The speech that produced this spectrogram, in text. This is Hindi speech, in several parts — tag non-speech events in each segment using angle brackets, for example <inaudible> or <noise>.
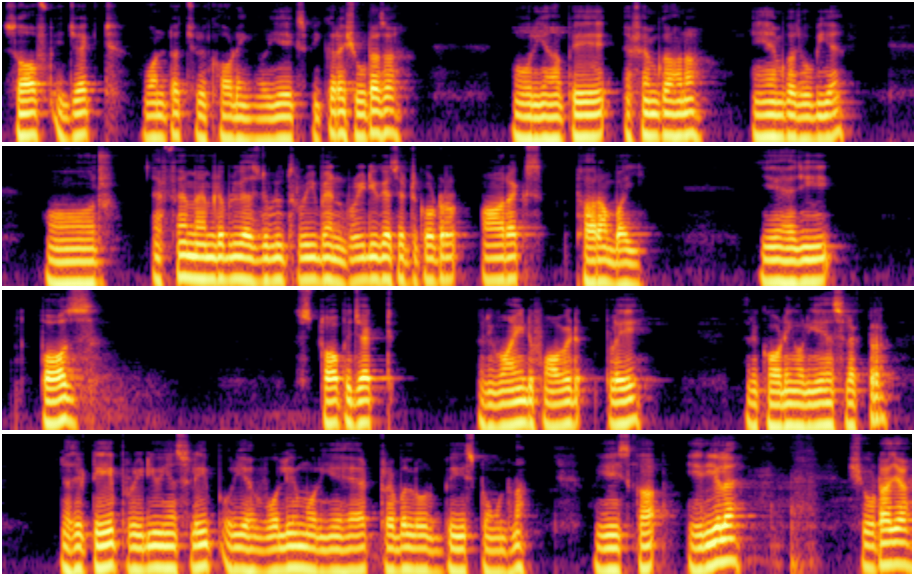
soft eject one touch recording और ये एक स्पीकर है छोटा सा, और यहाँ पे एफएम का है ना एएम का जो भी है, और F M M W S W three band radio cassette recorder R X अठारह बाई। ये है जी pause stop eject rewind forward play recording और ये है सेलेक्टर जैसे टेप, रेडियो या स्लिप और यह है वॉल्यूम और ये है ट्रेबल और बेस टोन, है ना? ये इसका एरियल है। छोटा जा,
